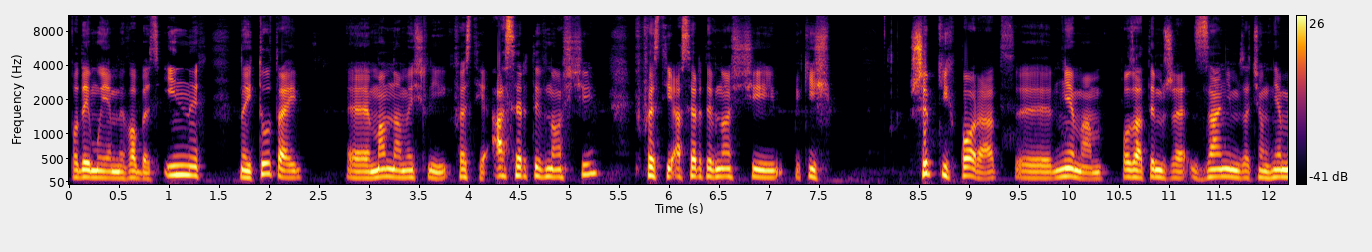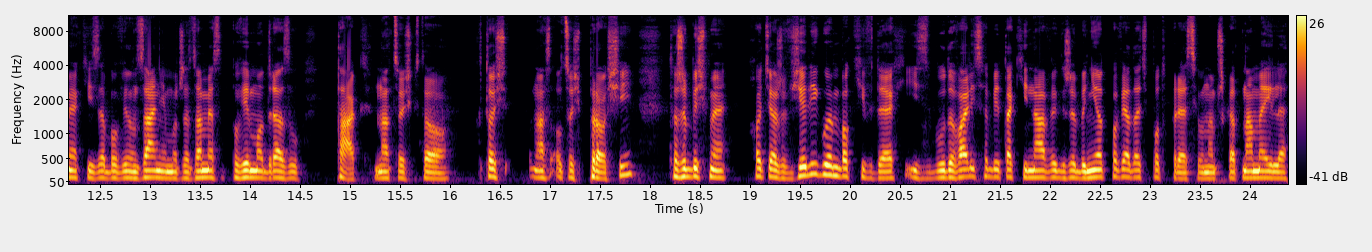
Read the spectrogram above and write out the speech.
podejmujemy wobec innych. No i tutaj e, mam na myśli kwestię asertywności. W kwestii asertywności jakichś szybkich porad e, nie mam, poza tym, że zanim zaciągniemy jakieś zobowiązanie, może zamiast odpowiemy od razu tak na coś, kto ktoś nas o coś prosi, to żebyśmy chociaż wzięli głęboki wdech i zbudowali sobie taki nawyk, żeby nie odpowiadać pod presją, na przykład na maile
